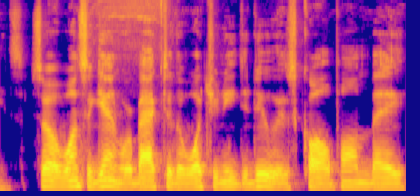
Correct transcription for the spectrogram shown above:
aids. So once again, we're back to the what you need to do is call Palm Bay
